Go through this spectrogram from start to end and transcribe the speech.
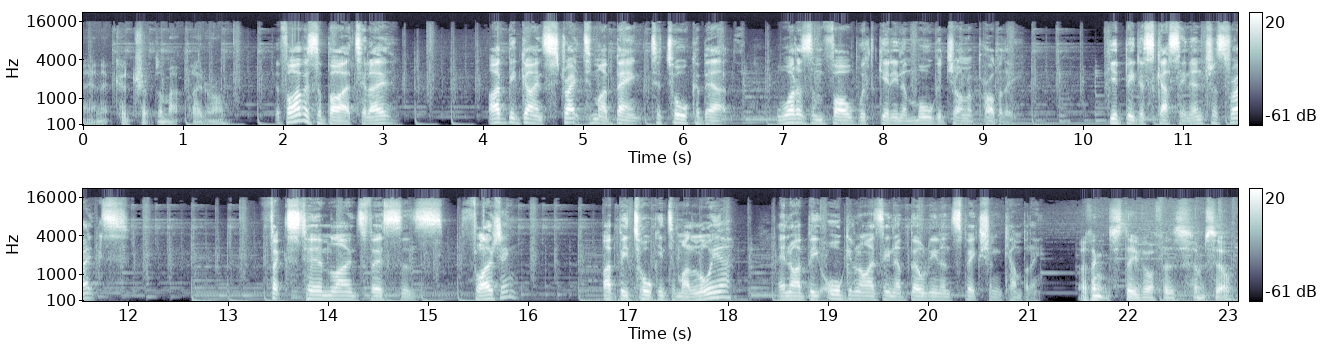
and it could trip them up later on. If I was a buyer today, I'd be going straight to my bank to talk about what is involved with getting a mortgage on a property. You'd be discussing interest rates, fixed term loans versus floating. I'd be talking to my lawyer and I'd be organising a building inspection company. I think Steve offers himself.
